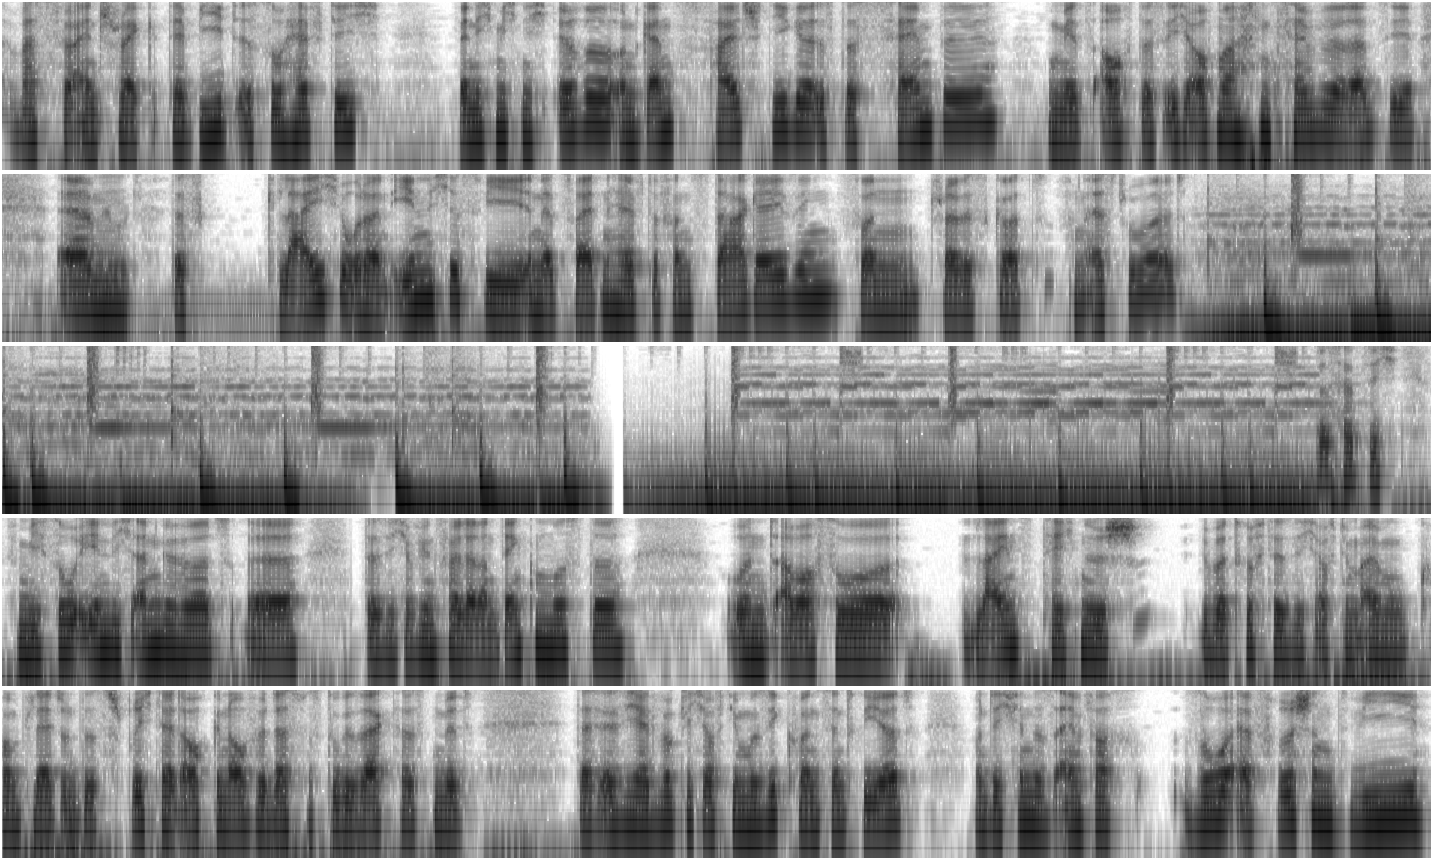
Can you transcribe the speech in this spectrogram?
was für ein Track. Der Beat ist so heftig. Wenn ich mich nicht irre und ganz falsch liege, ist das Sample, um jetzt auch, dass ich auch mal ein Sample ranziehe, ähm, das gleiche oder ein ähnliches wie in der zweiten Hälfte von Stargazing von Travis Scott von Astroworld. Das hat sich für mich so ähnlich angehört, äh, dass ich auf jeden Fall daran denken musste. Und aber auch so Lines-technisch übertrifft er sich auf dem Album komplett und das spricht halt auch genau für das, was du gesagt hast mit, dass er sich halt wirklich auf die Musik konzentriert. Und ich finde es einfach so erfrischend, wie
